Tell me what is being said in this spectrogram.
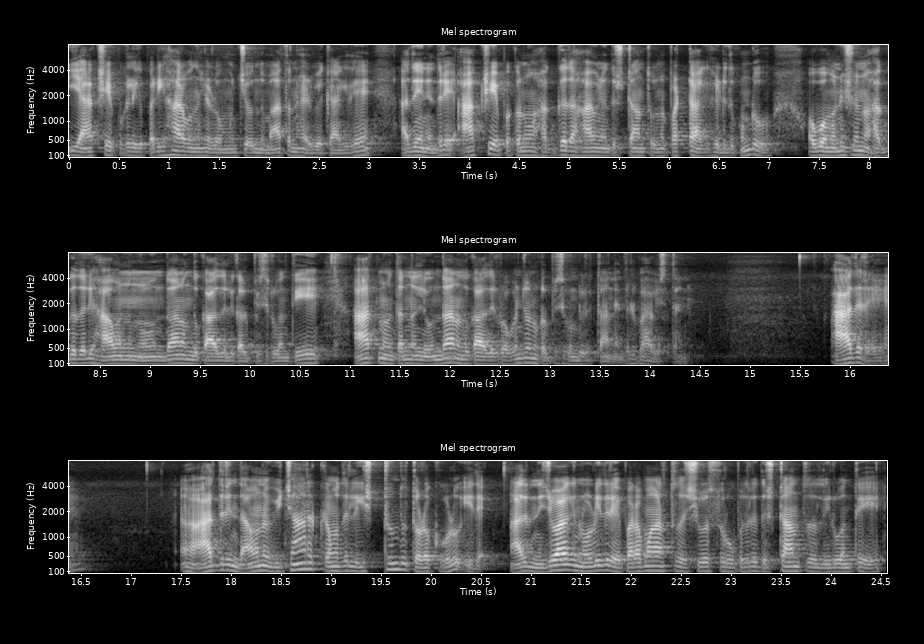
ಈ ಆಕ್ಷೇಪಗಳಿಗೆ ಪರಿಹಾರವನ್ನು ಹೇಳುವ ಮುಂಚೆ ಒಂದು ಮಾತನ್ನು ಹೇಳಬೇಕಾಗಿದೆ. ಅದೇನೆಂದರೆ ಆಕ್ಷೇಪಕನು ಹಗ್ಗದ ಹಾವಿನ ದೃಷ್ಟಾಂತವನ್ನು ಪಟ್ಟಾಗಿ ಹಿಡಿದುಕೊಂಡು ಒಬ್ಬ ಮನುಷ್ಯನು ಹಗ್ಗದಲ್ಲಿ ಹಾವನ್ನು ಒಂದಾನೊಂದು ಕಾಲದಲ್ಲಿ ಕಲ್ಪಿಸಿರುವಂತೆಯೇ ಆತ್ಮನು ತನ್ನಲ್ಲಿ ಒಂದಾನೊಂದು ಕಾಲದಲ್ಲಿ ಪ್ರಪಂಚವನ್ನು ಕಲ್ಪಿಸಿಕೊಂಡಿರುತ್ತಾನೆ ಅಂತೇಳಿ ಭಾವಿಸ್ತಾನೆ. ಆದರೆ ಆದ್ದರಿಂದ ಅವನ ವಿಚಾರ ಕ್ರಮದಲ್ಲಿ ಇಷ್ಟೊಂದು ತೊಡಕುಗಳು ಇದೆ. ಆದರೆ ನಿಜವಾಗಿ ನೋಡಿದರೆ ಪರಮಾರ್ಥದ ಶಿವಸ್ವರೂಪದಲ್ಲಿ ದೃಷ್ಟಾಂತದಲ್ಲಿರುವಂತೆ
